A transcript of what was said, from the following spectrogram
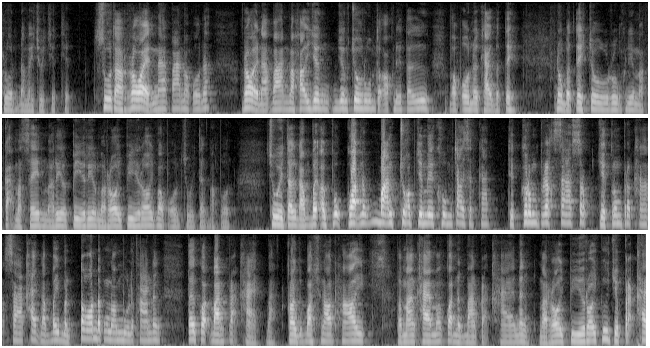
ខ្លួនដើម្បីជួយជាតិទៀតសួរតារយណាបានបងប្អូនណារយណាបានមកហើយយើងយើងចូលរួមទាំងអស់គ្នាទៅបងប្អូននៅក្រៅប្រទេសក្នុងប្រទេសចូលរួមគ្នាមកកាក់ម៉ាសេនមួយរៀល2រៀល100 200បងប្អូនជួយទៅបងប្អូន ជួយទៅដើម្បីឲ្យពួកគាត់នឹងបានជាប់ជាមេឃុំចៅសង្កាត់ជាក្រមប្រឹក្សាស្រុកជាក្រមប្រឹក្សាខេត្តដើម្បីបន្តដឹកនាំមូលដ្ឋាននឹងទៅគាត់បានប្រាក់ខែបាទក្រោយពីបោះឆ្នោតហើយប្រហែលខែមកគាត់នឹងបានប្រាក់ខែនឹង100 200គឺជាប្រាក់ខែ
